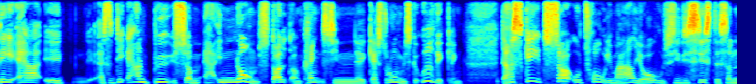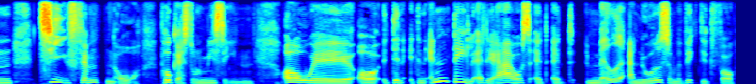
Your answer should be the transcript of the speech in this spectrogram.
det er, et, altså det er en by, som er enormt stolt omkring sin øh, gastronomiske udvikling. Der er sket så utrolig meget i Aarhus i de sidste sådan 10-15 år på gastronomiscenen. Og, øh, og den, den anden del af det er også, at, at mad er noget, som er vigtigt for,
